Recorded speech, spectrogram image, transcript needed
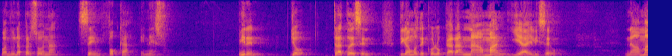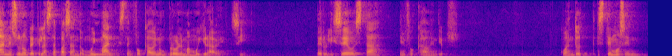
cuando una persona se enfoca en eso. Miren, yo trato de, digamos, de colocar a Naamán y a Eliseo. Naamán es un hombre que la está pasando muy mal, está enfocado en un problema muy grave, sí. Pero Eliseo está enfocado en Dios. Cuando estemos en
